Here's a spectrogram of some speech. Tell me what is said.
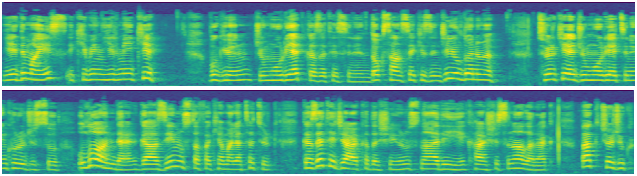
7 Mayıs 2022. Bugün Cumhuriyet Gazetesi'nin 98. yıl dönümü. Türkiye Cumhuriyeti'nin kurucusu Ulu Önder Gazi Mustafa Kemal Atatürk gazeteci arkadaşı Yunus Nadi'yi karşısına alarak "Bak çocuk,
